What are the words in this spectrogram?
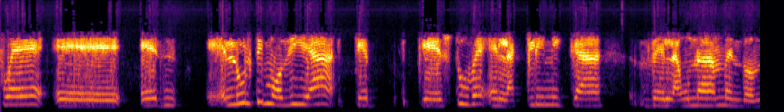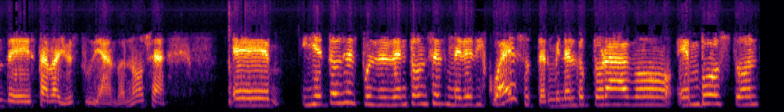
fue eh, el último día que, que estuve en la clínica de la UNAM en donde estaba yo estudiando, ¿no? O sea, eh, y entonces, pues desde entonces me dedico a eso. Terminé el doctorado en Boston,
